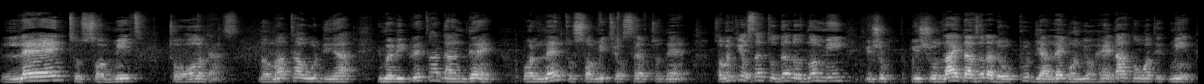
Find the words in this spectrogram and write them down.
Learn to submit to others, no matter who they are. You may be greater than them, but learn to submit yourself to them. Submitting yourself to them does not mean you should you should lie down so that they will put their leg on your head. That's not what it means.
